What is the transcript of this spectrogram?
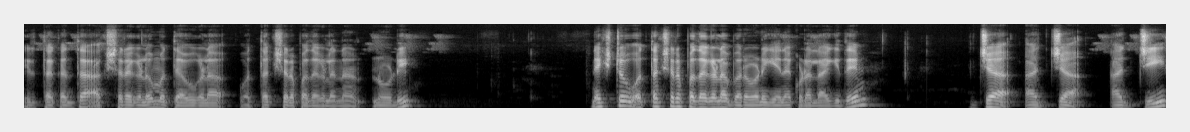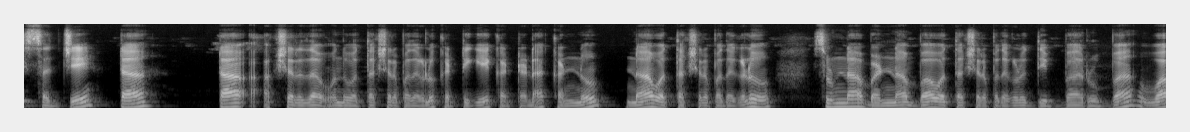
ಇರ್ತಕ್ಕಂಥ ಅಕ್ಷರಗಳು ಮತ್ತು ಅವುಗಳ ಒತ್ತಕ್ಷರ ಪದಗಳನ್ನು ನೋಡಿ. ನೆಕ್ಸ್ಟು ಒತ್ತಕ್ಷರ ಪದಗಳ ಬರವಣಿಗೆಯನ್ನು ಕೊಡಲಾಗಿದೆ. ಜ ಅಜ್ಜ ಅಜ್ಜಿ, ಸಜ್ಜೆ, ಟ ಟ ಅಕ್ಷರದ ಒಂದು ಒತ್ತಕ್ಷರ ಪದಗಳು, ಕಟ್ಟಿಗೆ, ಕಟ್ಟಡ, ಕಣ್ಣು ನ ಒತ್ತಕ್ಷರ ಪದಗಳು, ಸುಣ್ಣ, ಬಣ್ಣ, ಬ ಒತ್ತಕ್ಷರ ಪದಗಳು, ದಿಬ್ಬ, ರುಬ್ಬ, ವ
